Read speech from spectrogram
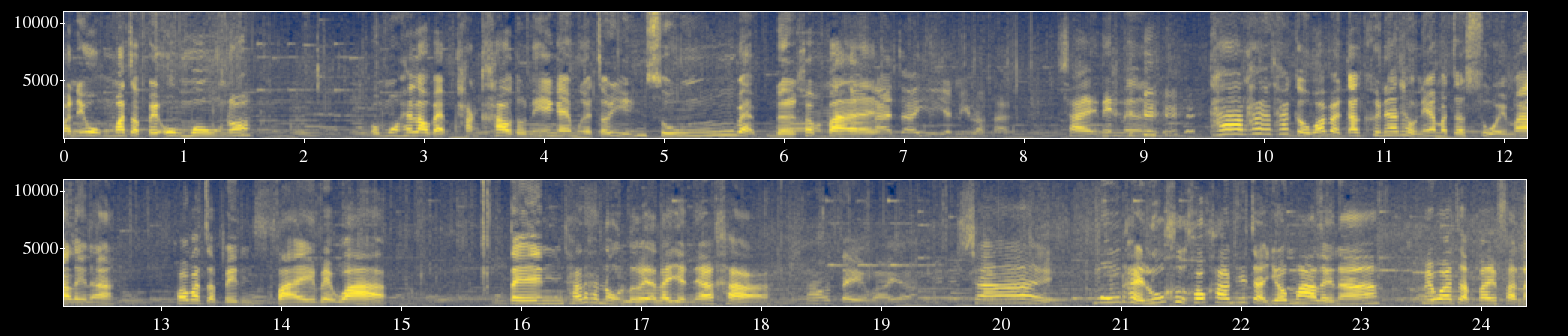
อันนี้องค์มาจะเป็นองค์มงเนาะ องค์มงให้เราแบบทางเข้าตรงนี้ยังไงเหมือนเจ้าหญิงสูงแบบเดินเข้าไปตอนราเจ้าอยู่อย่างนี้เหรอคะใช่นิดนึง ถ้าถ้าถ้าเกิดว่าแบบกลางคืนเนี่ยแถวเนี้ยมันจะสวยมากเลยนะ เพราะมันจะเป็นไฟแบบว่า เต็นท่าถนนเลยอะไรอย่างเนี้ยค่ะข้าวแต่ไว้อะใช่ มุมถ่ายรูปคือค่อนข้างที่จะเยอะมากเลยนะ ไม่ว่าจะไปฝันไหน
